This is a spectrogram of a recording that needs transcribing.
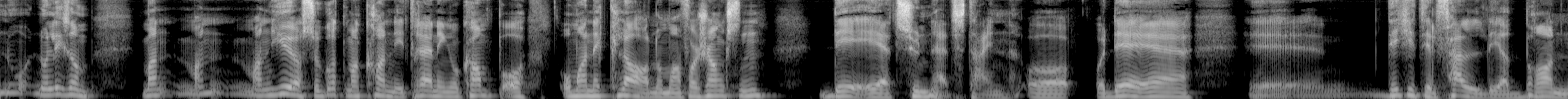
nå, liksom, man, man, man, gjør så godt man kan i trening og kamp, og, og, man er klar når man får sjansen. Det er et sunnhetstegn. Og, og det, er, eh, det er ikke tilfeldig at Brann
